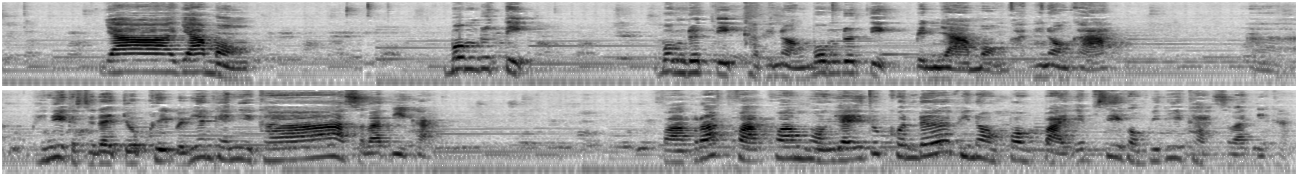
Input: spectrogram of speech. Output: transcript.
ำยายาหมองบ่มฤติกบ่มฤติกค่ะพี่น้องบ่มฤติกเป็นยาหมองค่ะ พี่น้องค่ะพี่นี่ก็จะได้จบคลิปไปเพียงแค่นี้ค่ะ สวัสดีค่ะ ฝากรักฝากความห่วงใยทุกคนเด้อพี่น้องปองป่าย FC ของพี่นี่ค่ะ สวัสดีค่ะ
